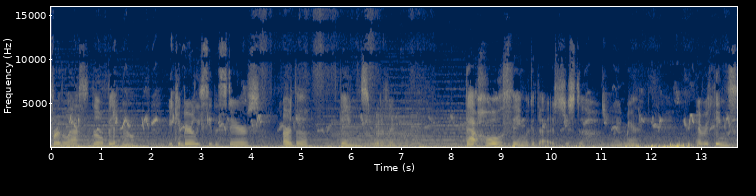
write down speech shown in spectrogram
for the last little bit now. You can barely see the stairs or the things, whatever. That whole thing, look at that. It's just a nightmare. Everything's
